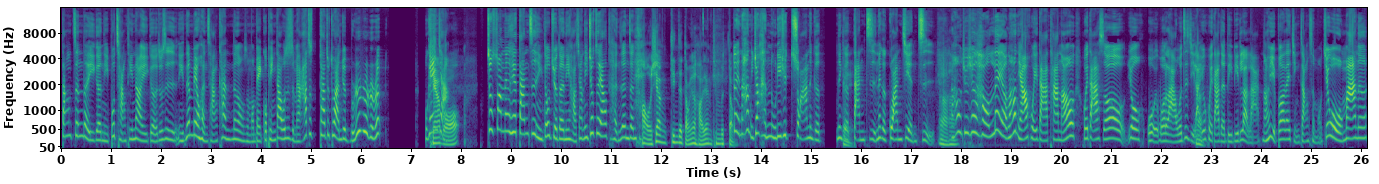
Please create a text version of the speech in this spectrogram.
当真的一个你不常听到一个，就是你那没有很常看那种什么美国频道或是怎么样，它就它就突然就，我跟你讲，就算那些单字你都觉得你好像，你就是要很认真，好像听得懂又好像听不懂。对，然后你就要很努力去抓那个那个单字、那个关键字，啊、然后就觉得好累哦。然后你要回答他，然后回答的时候又我我啦我自己啦，又回答的滴滴啦啦，然后也不知道在紧张什么。结果我妈呢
